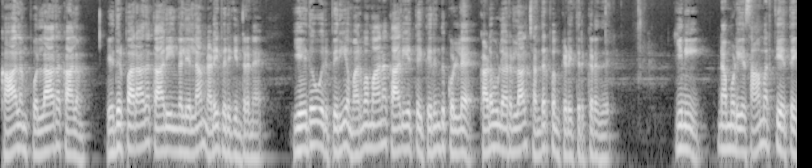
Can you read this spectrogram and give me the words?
காலம் பொல்லாத காலம். எதிர்பாராத காரியங்கள் எல்லாம் நடைபெறுகின்றன. ஏதோ ஒரு பெரிய மர்மமான காரியத்தை தெரிந்து கொள்ள கடவுள் அருளால் சந்தர்ப்பம் கிடைத்திருக்கிறது. இனி நம்முடைய சாமர்த்தியத்தை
